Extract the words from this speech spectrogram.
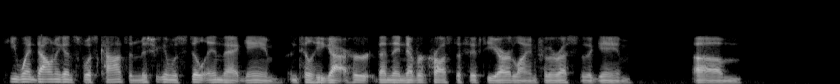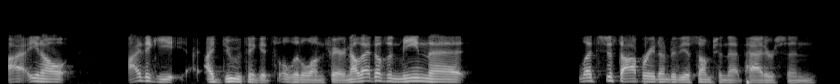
he went down against Wisconsin. Michigan was still in that game until he got hurt. Then they never crossed the 50 yard line for the rest of the game. Um, I, you know, I think he, I do think it's a little unfair. Now that doesn't mean that. Let's just operate under the assumption that Patterson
